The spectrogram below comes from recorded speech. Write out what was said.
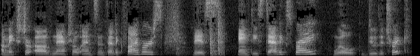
a mixture of natural and synthetic fibers, this anti-static spray will do the trick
